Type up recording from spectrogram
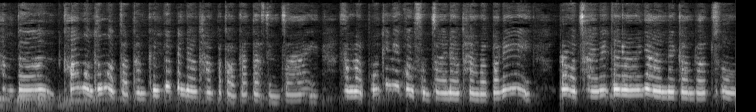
คำเตือนข้อมูลทั้งหมดจัดทำขึ้นเพื่อเป็นแนวทางประกอบการตัดสินใจสำหรับผู้ที่มีความสนใจแนวทางลอตเตอรี่โปรดใช้วิจารณญาณในการรับชม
